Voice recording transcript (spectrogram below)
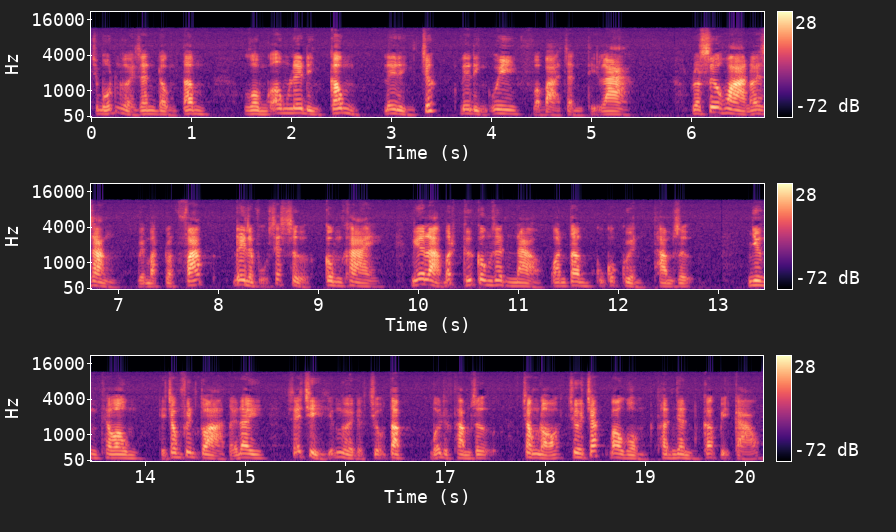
cho bốn người dân đồng tâm, gồm có ông Lê Đình Công, Lê Đình Trức, Lê Đình Uy và bà Trần Thị La. Luật sư Hòa nói rằng về mặt luật pháp, đây là vụ xét xử công khai, nghĩa là bất cứ công dân nào quan tâm cũng có quyền tham dự. Nhưng theo ông thì trong phiên tòa tới đây sẽ chỉ những người được triệu tập mới được tham dự, trong đó chưa chắc bao gồm thân nhân các bị cáo.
